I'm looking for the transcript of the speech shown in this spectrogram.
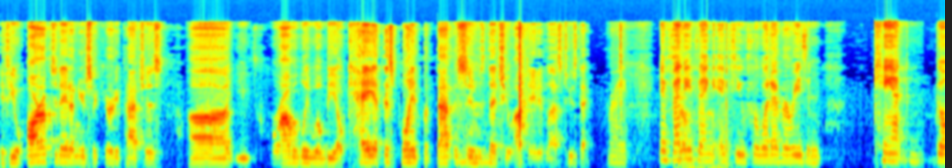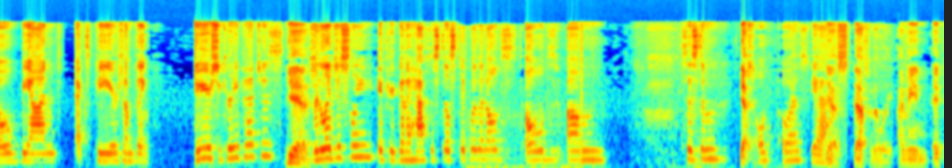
If you are up to date on your security patches, uh, you probably will be okay at this point, but that assumes that you updated last Tuesday. Right. If So- anything, if you, for whatever reason, can't go beyond XP or something, do your security patches Yes. religiously. If you're going to have to still stick with an old old um, system, Yes. old OS, yeah. Yes, definitely. I mean, it,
